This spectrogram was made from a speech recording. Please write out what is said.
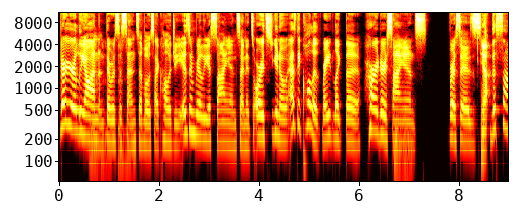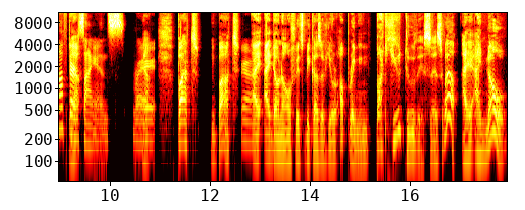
Very early on, Mm-hmm. there was a sense of oh, psychology isn't really a science, and it's or it's you know as they call it, right, like the harder science versus Mm-hmm. Yeah. the softer Yeah. science, right? But but Yeah. I, I don't know if it's because of your upbringing, but you do this as well. I, I know,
